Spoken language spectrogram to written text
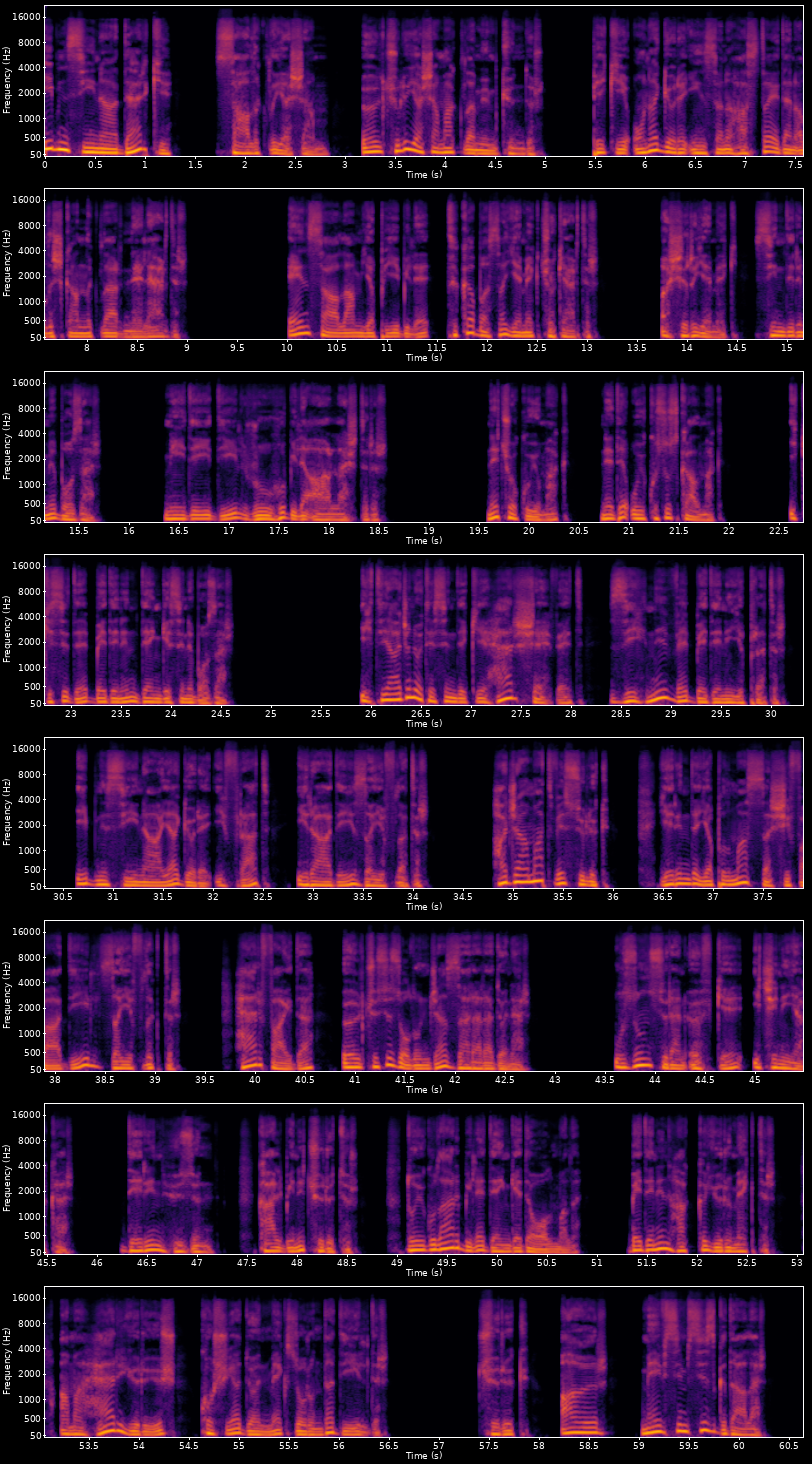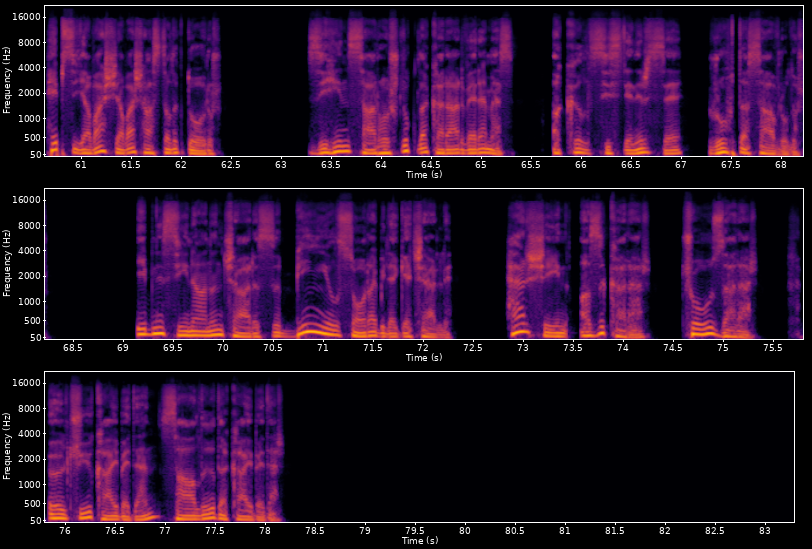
İbn Sina der ki, sağlıklı yaşam, ölçülü yaşamakla mümkündür. Peki ona göre insanı hasta eden alışkanlıklar nelerdir? En sağlam yapıyı bile tıka basa yemek çökertir. Aşırı yemek sindirimi bozar. Mideyi değil ruhu bile ağırlaştırır. Ne çok uyumak ne de uykusuz kalmak. İkisi de bedenin dengesini bozar. İhtiyacın ötesindeki her şehvet zihni ve bedeni yıpratır. İbn Sina'ya göre ifrat iradeyi zayıflatır. Hacamat ve sülük yerinde yapılmazsa şifa değil zayıflıktır. Her fayda ölçüsüz olunca zarara döner. Uzun süren öfke içini yakar. Derin hüzün kalbini çürütür. Duygular bile dengede olmalı. Bedenin hakkı yürümektir. Ama her yürüyüş koşuya dönmek zorunda değildir. Çürük, ağır, mevsimsiz gıdalar hepsi yavaş yavaş hastalık doğurur. Zihin sarhoşlukla karar veremez. Akıl sislenirse ruh da savrulur. İbn Sina'nın çağrısı bin yıl sonra bile geçerli. Her şeyin azı karar, çoğu zarar. Ölçüyü kaybeden sağlığı da kaybeder.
